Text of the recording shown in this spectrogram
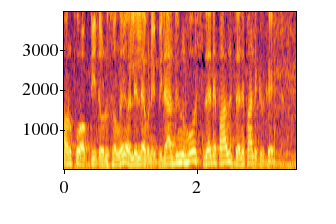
अर्को अपडेटहरूसँगै अहिलेलाई भने बिदा दिनुहोस्। जय नेपाल जय नेपाली क्रिकेट।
